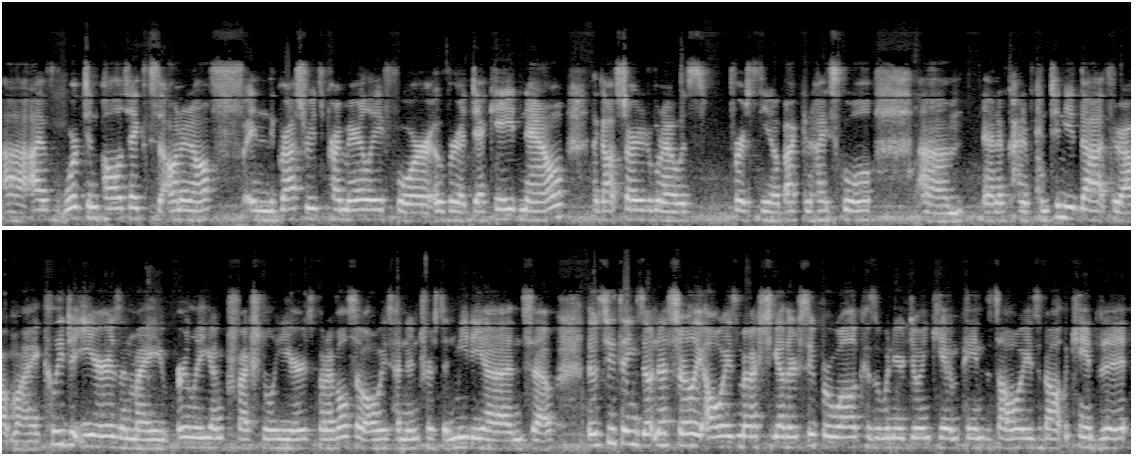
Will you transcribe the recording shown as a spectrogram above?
uh, I've worked in politics on and off in the grassroots primarily for over a decade now. I got started when I was first, you know, back in high school. Um, and I've kind of continued that throughout my collegiate years and my early young professional years. But I've also always had an interest in media. And so those two things don't necessarily always mesh together super well because when you're doing campaigns, it's always about the candidate.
